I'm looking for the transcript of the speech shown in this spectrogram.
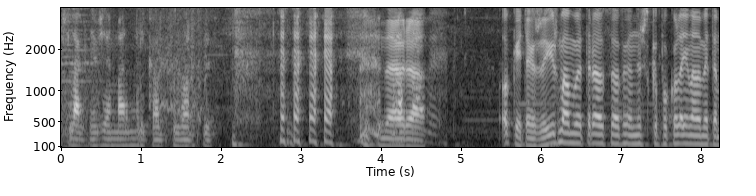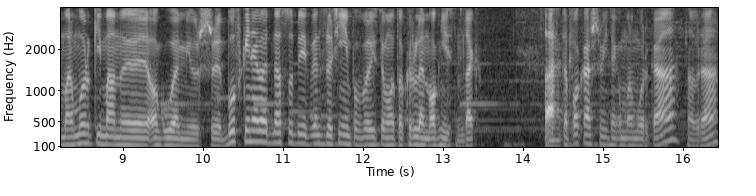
Szlak, nie wziąłem marmurka od dozorcy. Dobra. Okej, także już mamy teraz załatwione wszystko po kolei, mamy te marmurki, mamy ogółem już bufki nawet na sobie, więc lecimy powoli z tym oto królem ognistym, tak? Tak. To pokaż mi tego marmurka. Dobra,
